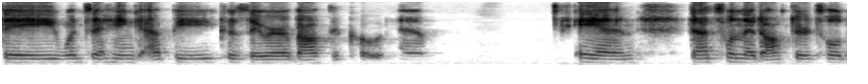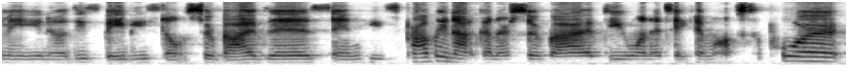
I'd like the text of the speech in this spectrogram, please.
they went to hang epi because they were about to code him. And that's when the doctor told me, you know, these babies don't survive this and he's probably not going to survive. Do you want to take him off support?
